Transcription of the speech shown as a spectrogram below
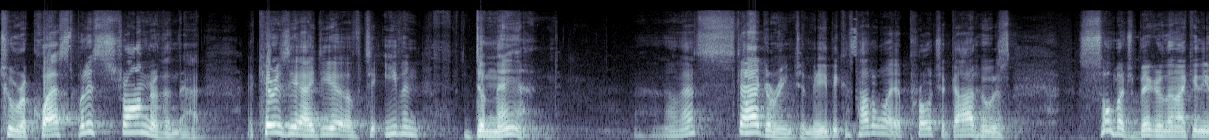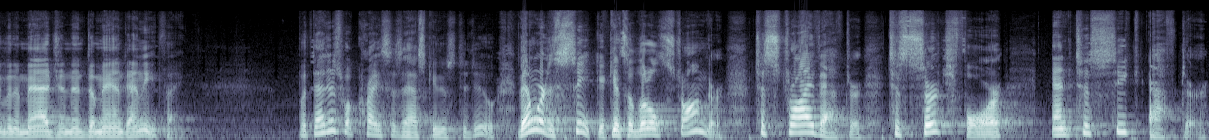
to request, but it's stronger than that. It carries the idea of to even demand. Now, that's staggering to me because how do I approach a God who is so much bigger than I can even imagine and demand anything? But that is what Christ is asking us to do. Then we're to seek. It gets a little stronger. To strive after, to search for, and to seek after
